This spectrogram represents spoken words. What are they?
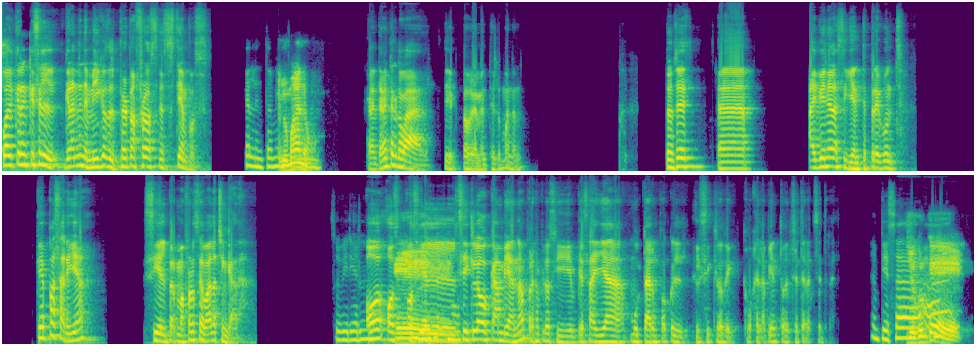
¿cuál creen que es el gran enemigo del permafrost en estos tiempos? Calentamiento. El humano. Calentamiento global. Sí, obviamente el humano, ¿no? Entonces, eh, ahí viene la siguiente pregunta. ¿Qué pasaría si el permafrost se va a la chingada? Subiría el. O, o- o si Eh. el ciclo cambia, ¿no? Por ejemplo, si empieza ahí a mutar un poco el, el ciclo de congelamiento, etcétera, etcétera. Empieza Yo creo que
